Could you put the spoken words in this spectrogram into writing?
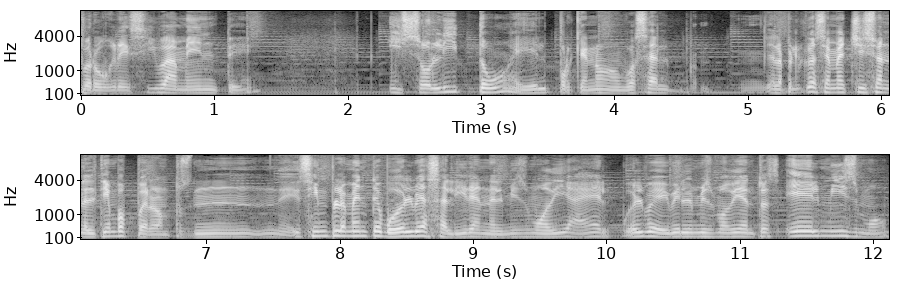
progresivamente y solito él, porque no, o sea, la película se me hechizo en el tiempo, pero pues simplemente vuelve a salir en el mismo día él, vuelve a vivir el mismo día, entonces él mismo,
